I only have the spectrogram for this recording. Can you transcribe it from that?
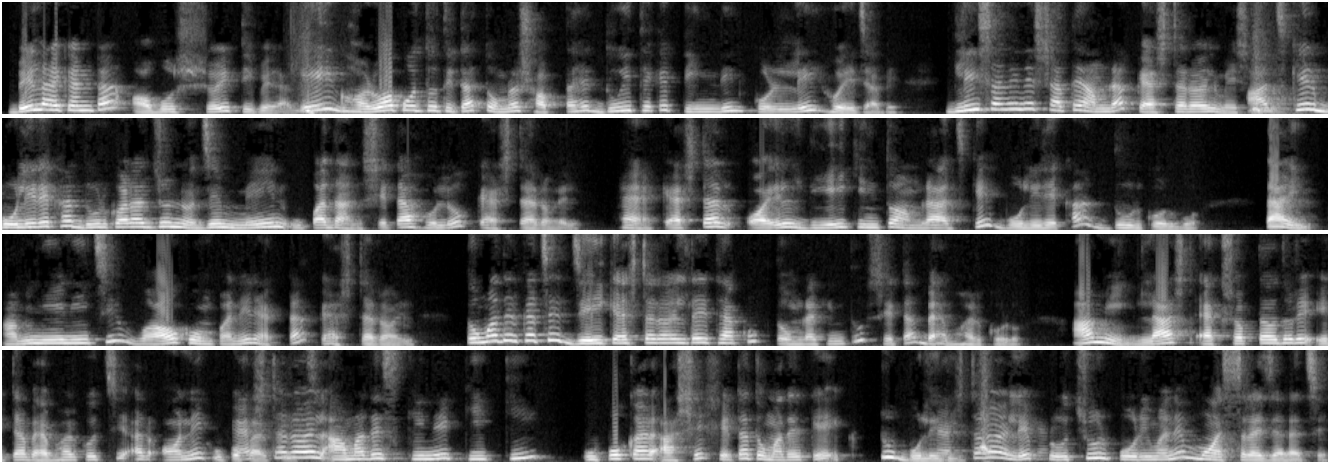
বেল আইকনটা অবশ্যই টিপে রাখো। এই ঘরোয়া পদ্ধতিটা তোমরা সপ্তাহে দুই থেকে তিন দিন করলেই হয়ে যাবে। গ্লিসারিনের সাথে আমরা ক্যাস্টার অয়েল মেশাই। আজকের বলিরেখা দূর করার জন্য যে মেইন উপাদান সেটা হলো ক্যাস্টার অয়েল হ্যাঁ ক্যাস্টার অয়েল দিয়েই কিন্তু আমরা আজকে বলিরেখা দূর করব। তাই আমি নিয়ে নিয়েছি ওয়াও কোম্পানির একটা ক্যাস্টার অয়েল তোমাদের কাছে যেই ক্যাস্টার অয়েলটাই থাকুক তোমরা কিন্তু সেটা ব্যবহার করো। আমি লাস্ট এক সপ্তাহ ধরে এটা ব্যবহার করছি আর অনেক উপকার ক্যাস্টার অয়েল আমাদের স্কিনে কি কি উপকার আসে সেটা তোমাদেরকে একটু বলে দিই। ক্যাস্টার অয়েলে প্রচুর পরিমাণে ময়শ্চারাইজার আছে।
